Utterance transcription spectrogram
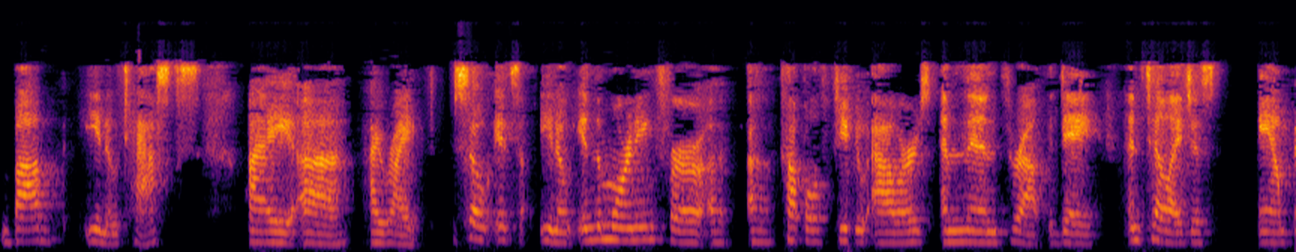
bob you know tasks I uh, I write. So it's you know in the morning for a, a couple few hours, and then throughout the day until I just amp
